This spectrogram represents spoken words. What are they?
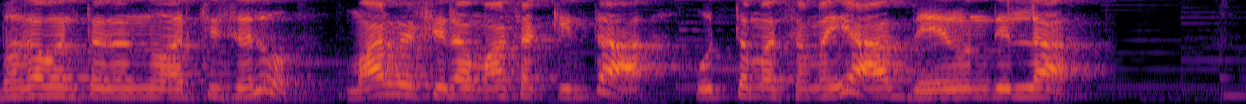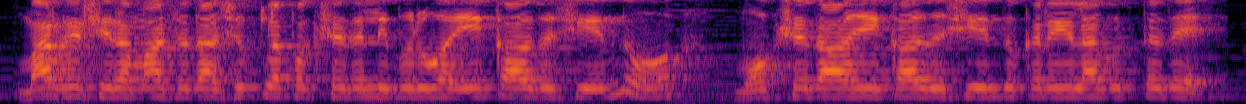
ಭಗವಂತನನ್ನು ಅರ್ಚಿಸಲು ಮಾರ್ಗಶಿರ ಮಾಸಕ್ಕಿಂತ ಉತ್ತಮ ಸಮಯ ಬೇರೊಂದಿಲ್ಲ. ಮಾರ್ಗಶಿರ ಮಾಸದ ಶುಕ್ಲ ಪಕ್ಷದಲ್ಲಿ ಬರುವ ಏಕಾದಶಿಯನ್ನು ಮೋಕ್ಷದ ಏಕಾದಶಿ ಎಂದು ಕರೆಯಲಾಗುತ್ತದೆ.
